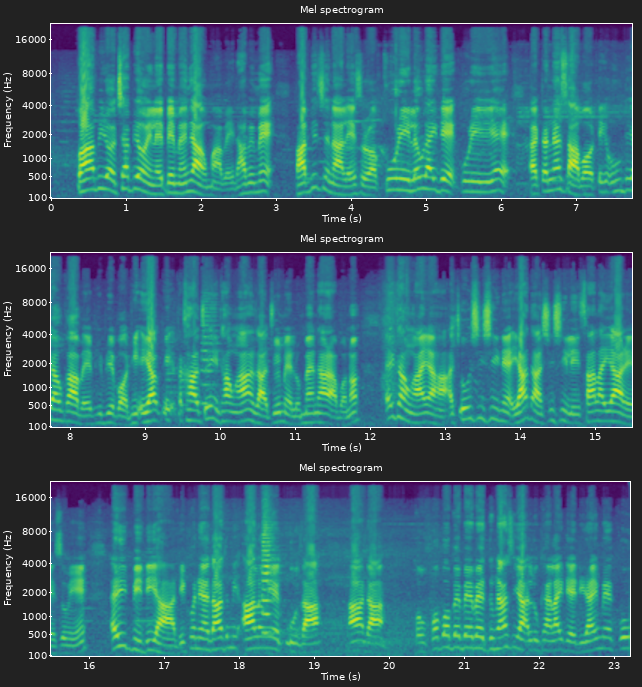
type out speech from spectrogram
။သွားပြီးတော့ချက်ပြော့ရင်လည်းပင်ပန်းကြအောင်ပါပဲ။ဒါပေမဲ့ ဘာဖြစ်ချင်တာလဲဆိုတော့ကိုရီလှုပ်လိုက်တဲ့ကိုရီရဲ့အဲတနက်စာပေါ့တဦးတစ်ယောက်ကပဲဖြစ်ဖြစ်ပေါ့ဒီအယောက်တစ်တစ်ခါကျွေးရင်1500စာကျွေးမယ်လို့မှန်းထားတာပေါ့နော်။အဲ့1500ဟာအကျိုးရှိရှိနဲ့အရသာရှိရှိလေးစားလိုက်ရတယ်ဆိုရင်အဲ့ဒီ PD ဟာဒီခုနှစ်သားသမီးအားလုံးရဲ့ကိုစားအားဒါဟိုပေါ်ပေါ်ပဲပဲပဲသူများစီကအလူခံလိုက်တယ်ဒီတိုင်းပဲကို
